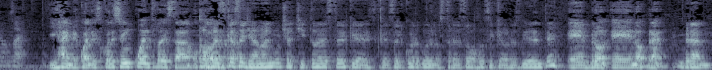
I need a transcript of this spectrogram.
vamos a ver. Y Jaime, ¿cuál es, cuál es su encuentro de esta octava ¿Cómo es que se llama el muchachito este que es, que es el cuervo de los tres ojos y que ahora es vidente? Eh, Bron, eh, no, Bran. Bran,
